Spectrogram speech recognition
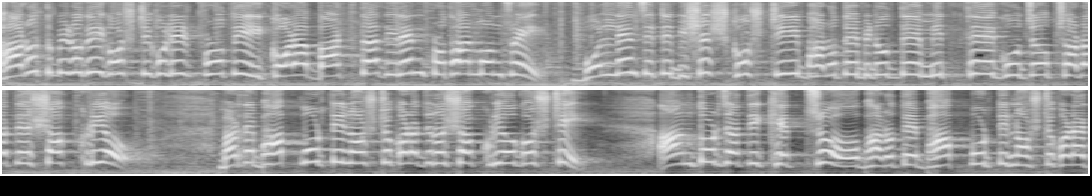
ভারত বিরোধী গোষ্ঠীগুলির প্রতি কড়া বার্তা দিলেন প্রধানমন্ত্রী। বললেন একটি বিশেষ গোষ্ঠী ভারতের বিরুদ্ধে মিথ্যে গুজব ছড়াতে সক্রিয়। ভারতের ভাবমূর্তি নষ্ট করার জন্য সক্রিয় গোষ্ঠী। আন্তর্জাতিক ক্ষেত্র ভারতে ভাবমূর্তি নষ্ট করার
